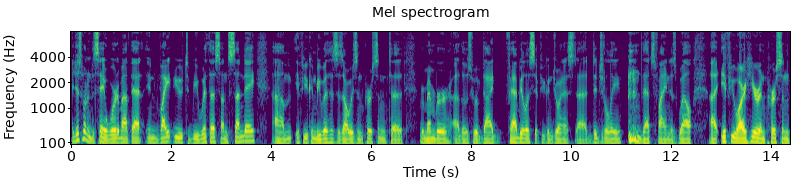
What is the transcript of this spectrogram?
I just wanted to say a word about that. Invite you to be with us on Sunday. Um, if you can be with us, as always, in person to remember uh, those who have died, fabulous. If you can join us uh, digitally, that's fine as well. Uh, if you are here in person,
